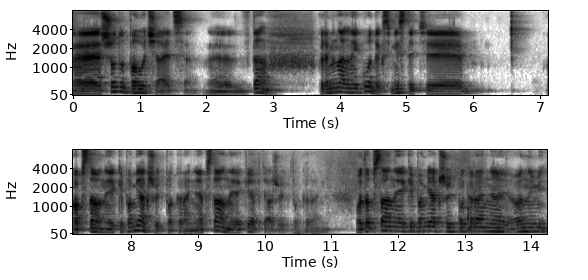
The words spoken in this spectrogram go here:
Е, Що тут виходить? Кримінальний кодекс містить е, обставини, які пом'якшують покарання, і обставини, які обтяжують покарання. От обставини, які пом'якшують покарання, вони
